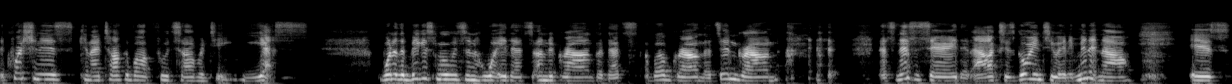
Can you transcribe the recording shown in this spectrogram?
the question is, can I talk about food sovereignty? Yes. One of the biggest movements in Hawaii that's underground, but that's above ground, that's in ground, that's necessary that Alex is going to any minute now is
